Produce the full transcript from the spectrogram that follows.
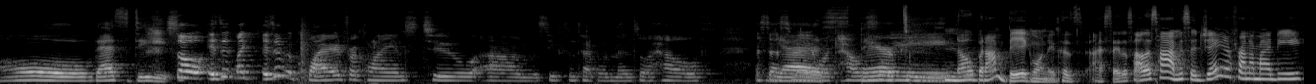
oh that's deep So is it like is it required for clients to um, seek some type of mental health assessment or Yes, counseling? therapy. No, but I'm big on it because I say this all the time. It's a J in front of my D,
